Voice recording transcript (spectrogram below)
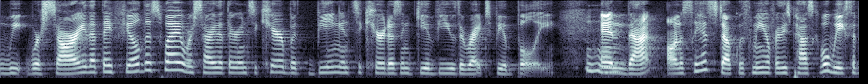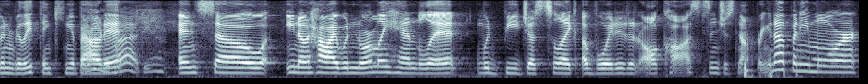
we we're sorry that they feel this way. We're sorry that they're insecure, but being insecure doesn't give you the right to be a bully. Mm-hmm. And that honestly has stuck with me over these past couple weeks. I've been really thinking about it. glad, yeah. And so, you know, how I would normally handle it would be just to like avoid it at all costs and just not bring it up anymore.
